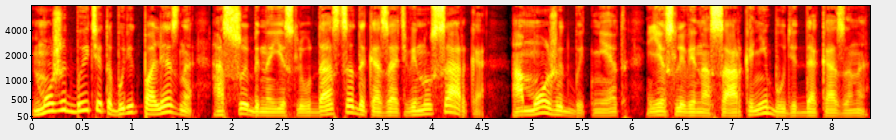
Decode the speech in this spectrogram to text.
Может быть, это будет полезно, особенно если удастся доказать вину Сарка, а может быть нет, если вина Сарка не будет доказана.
